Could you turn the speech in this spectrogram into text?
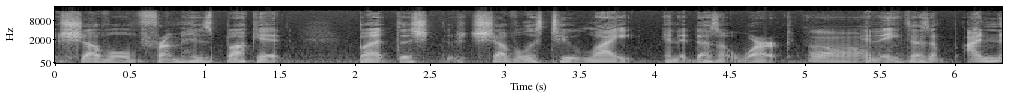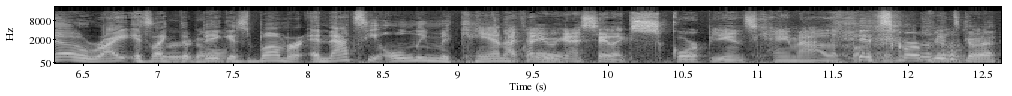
shovel from his bucket but the sh- shovel is too light and it doesn't work Oh. and it doesn't i know right it's like the biggest bummer and that's the only mechanical I thought you were going to say, like, scorpions came out of the bucket. scorpions come out.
